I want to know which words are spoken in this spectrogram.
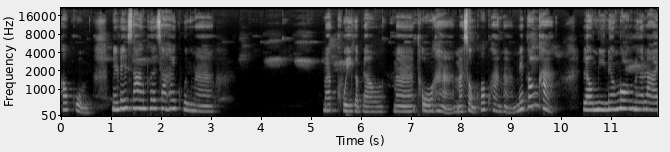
เข้ากลุ่ม ไม่ได้สร้างเพื่อจะให้คุณมา มาคุยกับเรา มาโทรหา มาส่งข้อความหา ไม่ต้องค่ะ เรามีเนื้องอกเนื้อร้าย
